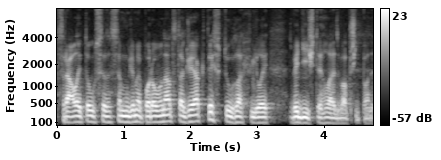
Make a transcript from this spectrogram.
s realitou se, se můžeme porovnat. Takže jak ty v tuhle chvíli vidíš tyhle dva případy?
